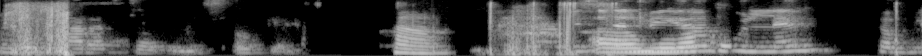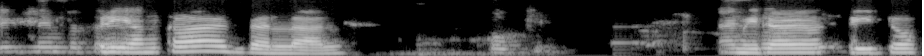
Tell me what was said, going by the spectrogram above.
महाराष्ट्र। ओके। हाँ। कंप्लीट नेम तो प्रियंका दलाल। ओके मेरा डेट ऑफ़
